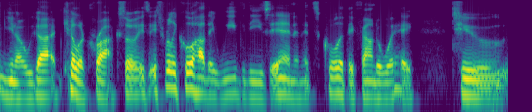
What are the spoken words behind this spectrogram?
you know, we got Killer Croc. So it's it's really cool how they weave these in, and it's cool that they found a way to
